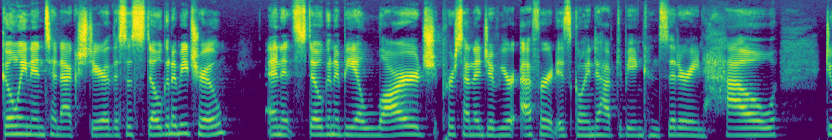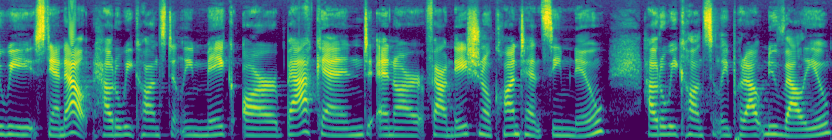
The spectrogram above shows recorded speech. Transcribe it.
going into next year, this is still going to be true and it's still going to be a large percentage of your effort is going to have to be in considering how do we stand out? How do we constantly make our back end and our foundational content seem new? How do we constantly put out new value?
